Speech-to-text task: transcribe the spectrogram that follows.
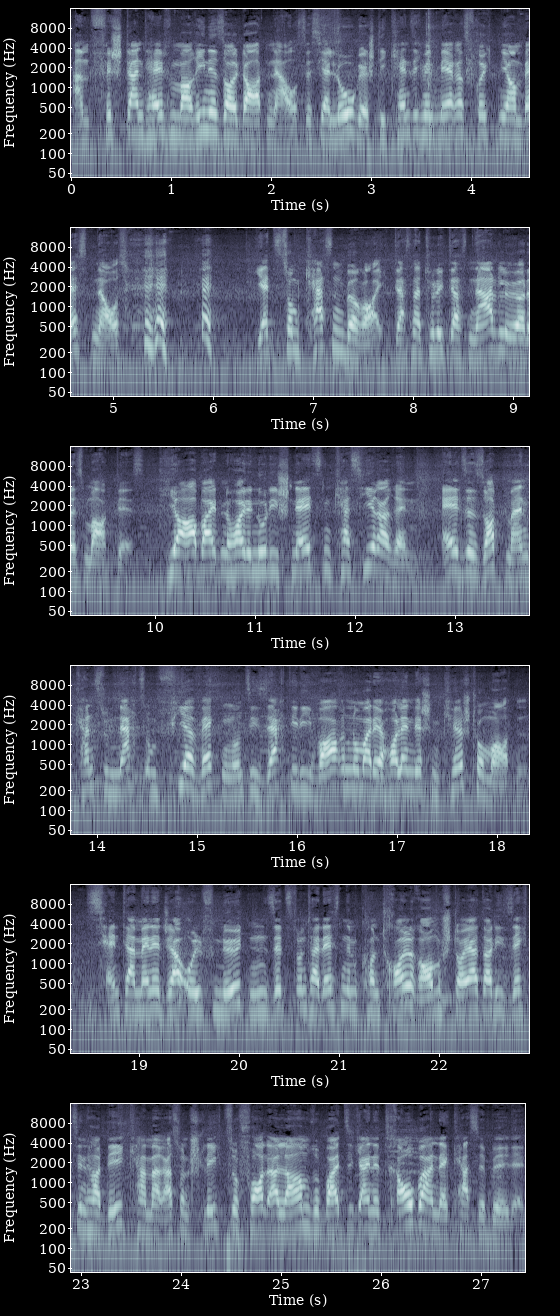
Am Fischstand helfen Marinesoldaten aus. Ist ja logisch, die kennen sich mit Meeresfrüchten ja am besten aus. Jetzt zum Kassenbereich. Das ist natürlich das Nadelöhr des Marktes. Hier arbeiten heute nur die schnellsten Kassiererinnen. Else Sottmann kannst du nachts um vier wecken und sie sagt dir die Warennummer der holländischen Kirschtomaten. Center Manager Ulf Nöten sitzt unterdessen im Kontrollraum, steuert da die 16 HD-Kameras und schlägt sofort Alarm, sobald sich eine Traube an der Kasse bildet.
